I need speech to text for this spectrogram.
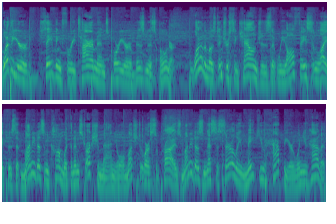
Whether you're saving for retirement or you're a business owner, one of the most interesting challenges that we all face in life is that money doesn't come with an instruction manual. Much to our surprise, money doesn't necessarily make you happier when you have it.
